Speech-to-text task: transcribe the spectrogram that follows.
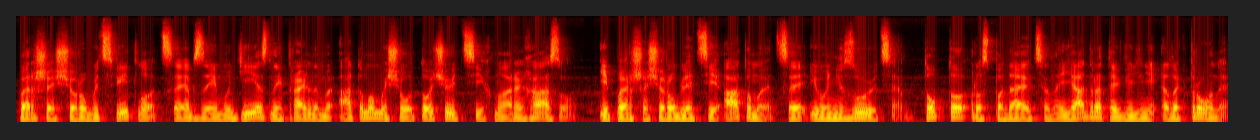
перше, що робить світло, це взаємодія з нейтральними атомами, що оточують ці хмари газу. І перше, що роблять ці атоми, це іонізуються, тобто розпадаються на ядра та вільні електрони,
